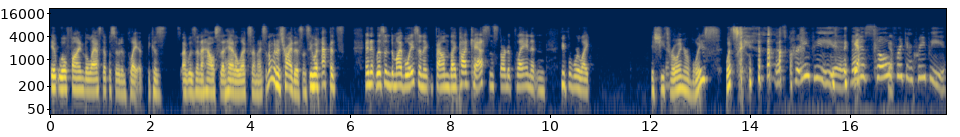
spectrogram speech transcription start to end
it will find the last episode and play it because I was in a house that had Alexa and I said, I'm going to try this and see what happens. And it listened to my voice and it found my podcast and started playing it. And people were like, is she throwing her voice? What's, That's creepy. That is Yeah. so Yeah. freaking creepy.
